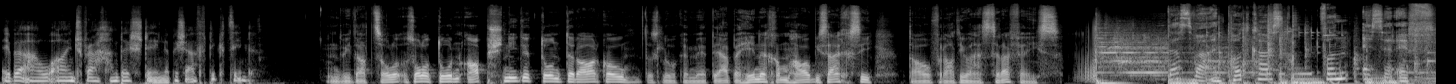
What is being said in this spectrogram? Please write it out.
eben auch an entsprechenden Stellen beschäftigt sind. Und wie das Solothurn abschneidet und der Aargau, das schauen wir eben hin um halb sechs hier auf Radio SRF 1. Das war ein Podcast von SRF.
